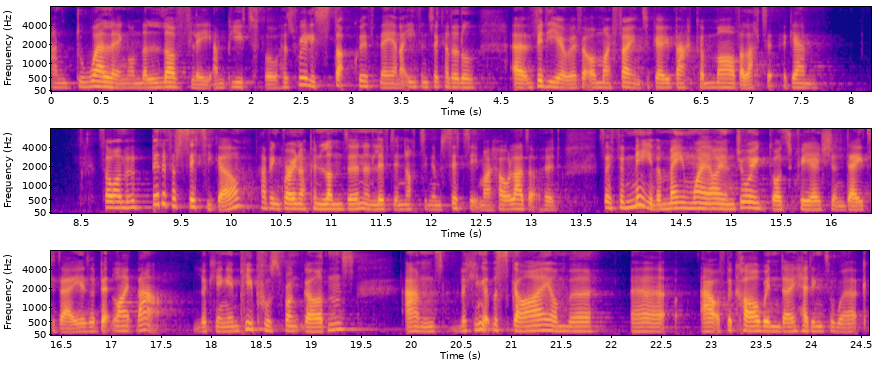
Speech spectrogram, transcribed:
and dwelling on the lovely and beautiful has really stuck with me. And I even took a little uh, video of it on my phone to go back and marvel at it again. So I'm a bit of a city girl, having grown up in London and lived in Nottingham City my whole adulthood. So for me, the main way I enjoy God's creation day to day is a bit like that looking in people's front gardens and looking at the sky on the, uh, out of the car window heading to work.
